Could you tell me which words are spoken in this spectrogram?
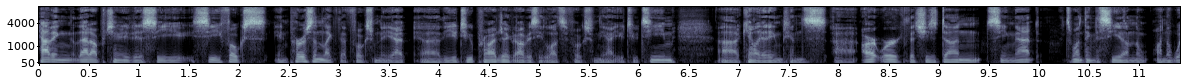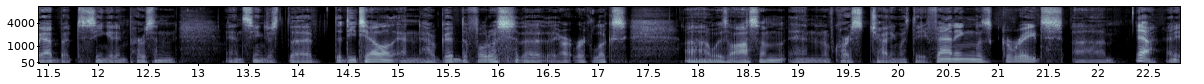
having that opportunity to see see folks in person like the folks from the uh, the U2 project obviously lots of folks from the U2 team uh, Kelly Eddington's uh, artwork that she's done seeing that it's one thing to see it on the on the web but seeing it in person and seeing just the the detail and how good the photos, the, the artwork looks, uh, was awesome. And of course, chatting with Dave Fanning was great. Um, yeah. Any,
